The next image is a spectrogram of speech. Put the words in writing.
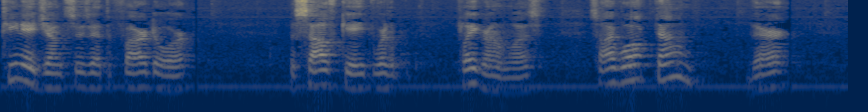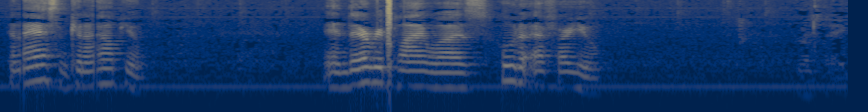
teenage youngsters, at the far door, the south gate where the playground was. So I walked down there and I asked them, Can I help you? And their reply was, Who the F are you? Mistake.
